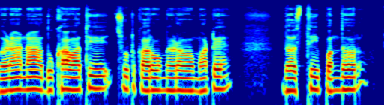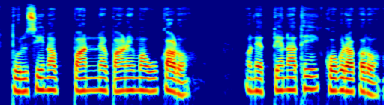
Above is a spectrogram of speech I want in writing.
ગળાના દુખાવાથી છુટકારો મેળવવા માટે દસથી પંદર તુલસીના પાનને પાણીમાં ઉકાળો અને તેનાથી કોગળા કરો.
